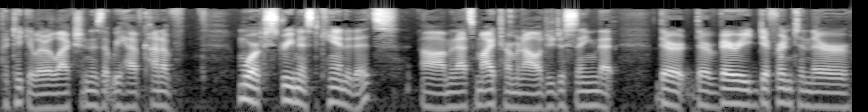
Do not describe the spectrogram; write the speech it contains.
particular election is that we have kind of more extremist candidates um, and that's my terminology just saying that they're they're very different in their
